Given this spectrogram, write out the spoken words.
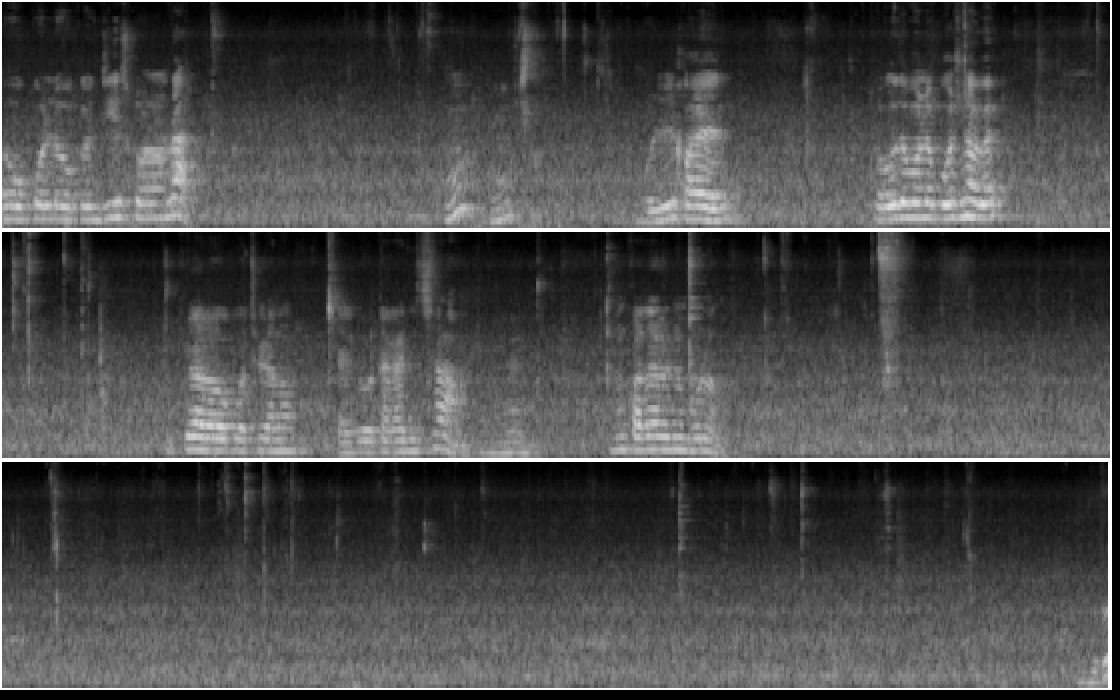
ও করলে ওকে জিজ্ঞেস করো না। হুম হুম। বুঝলি করে ওকে তো মনে প্রশ্ন হবে। কীভাবে ও করছে কেন? একটু টাকা দিচ্ছিলাম হুম আমি কথা বলে বললাম দুটো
